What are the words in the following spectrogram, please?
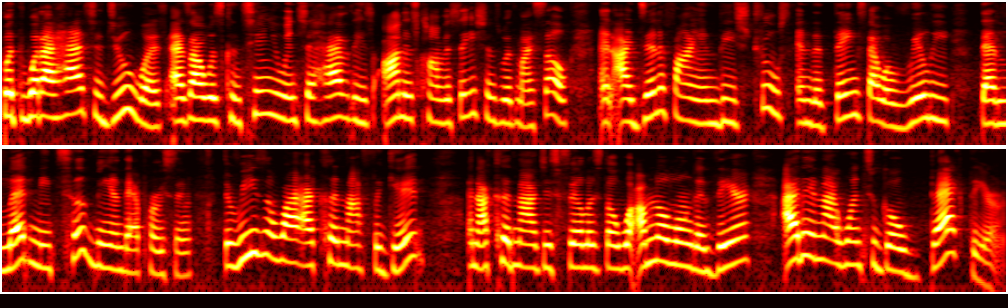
But what I had to do was, as I was continuing to have these honest conversations with myself and identifying these truths and the things that were really that led me to being that person, the reason why I could not forget and I could not just feel as though, well, I'm no longer there, I did not want to go back there.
